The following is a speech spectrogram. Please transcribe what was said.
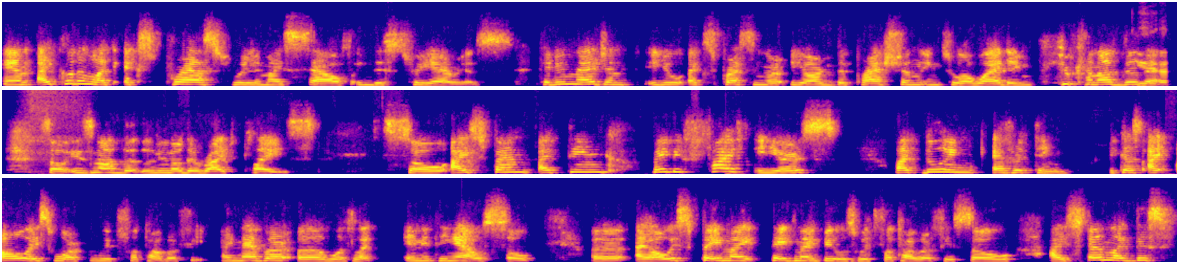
and i couldn't like express really myself in these three areas can you imagine you expressing your, your depression into a wedding you cannot do yeah. that so it's not the you know the right place so i spent i think maybe five years like doing everything because I always worked with photography. I never uh, was like anything else. So uh, I always pay my paid my bills with photography. So I spent like this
